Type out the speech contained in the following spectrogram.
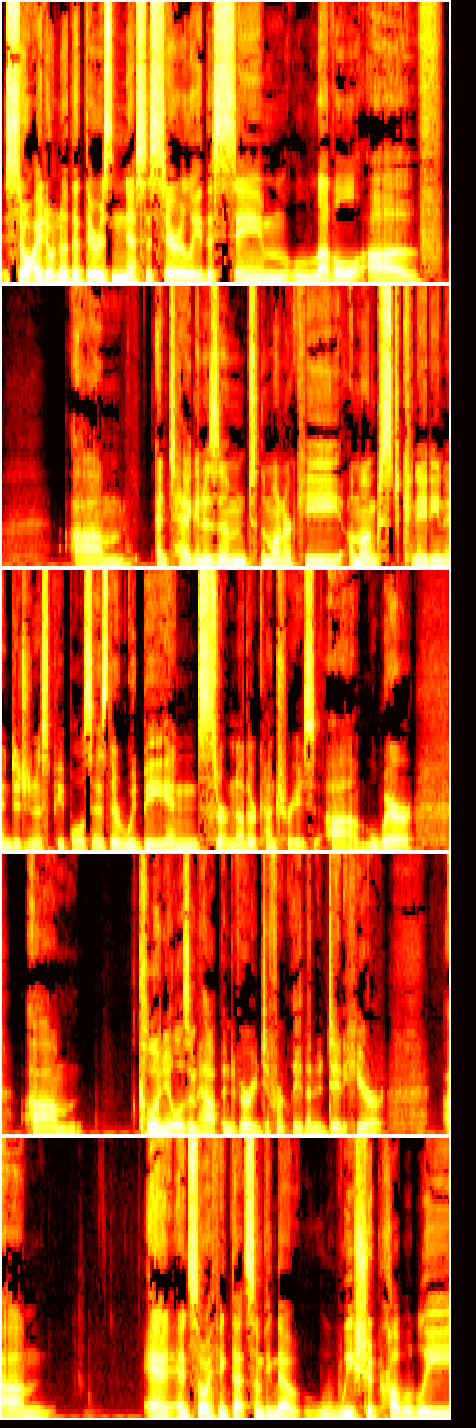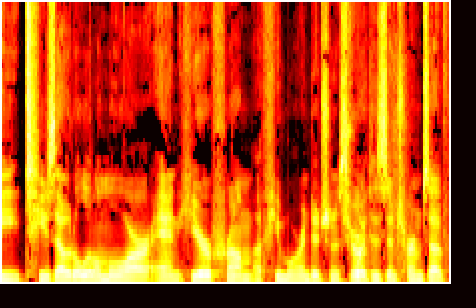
so I don't know that there is necessarily the same level of um, antagonism to the monarchy amongst Canadian Indigenous peoples as there would be in certain other countries um, where um, colonialism happened very differently than it did here. Um, and, and so I think that's something that we should probably tease out a little more and hear from a few more Indigenous voices in terms of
